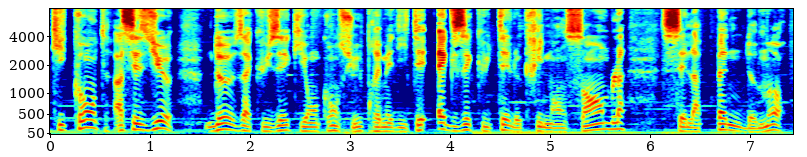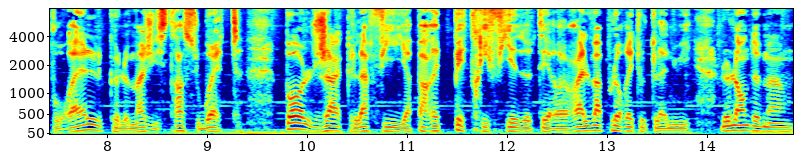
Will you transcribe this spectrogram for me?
qui comptent à ses yeux. Deux accusés qui ont conçu, prémédité, exécuté le crime ensemble. C'est la peine de mort pour elle que le magistrat souhaite. Paul Jacques, la fille, apparaît pétrifiée de terreur. Elle va pleurer toute la nuit. Le lendemain,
